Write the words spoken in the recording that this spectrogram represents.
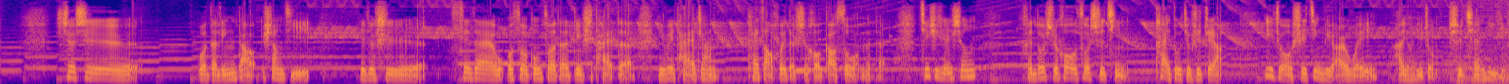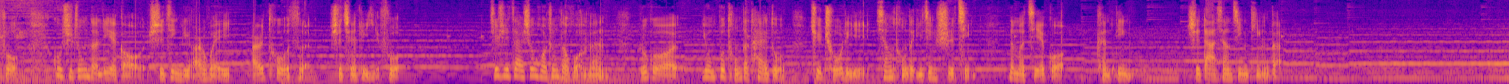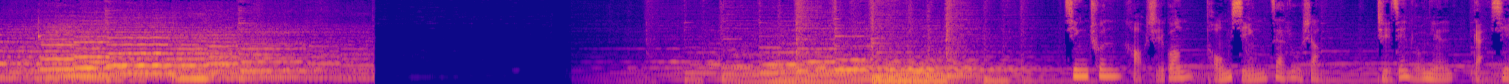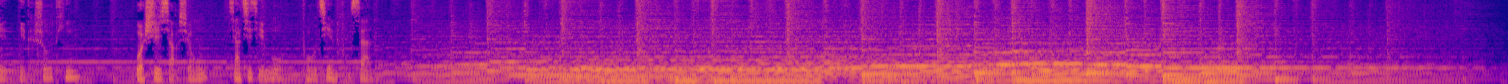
这是我的领导上级，也就是现在我所工作的电视台的一位台长，开早会的时候告诉我们的。其实人生很多时候做事情态度就是这样，一种是尽力而为，还有一种是全力以赴。故事中的猎狗是尽力而为，而兔子是全力以赴。其实，在生活中的我们，如果用不同的态度去处理相同的一件事情，那么结果肯定是大相径庭的。青春好时光，同行在路上。指尖流年，感谢你的收听，我是小熊，下期节目不见不散。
